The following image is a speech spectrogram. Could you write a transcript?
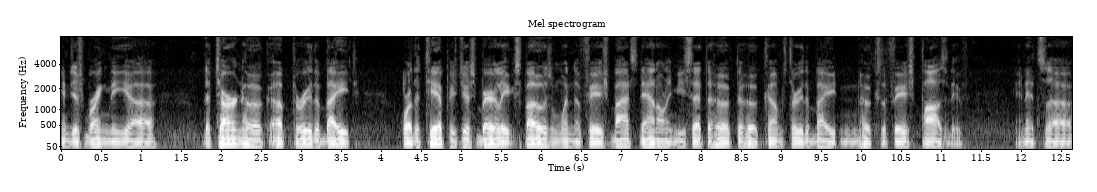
and just bring the uh, the turn hook up through the bait where the tip is just barely exposed, and when the fish bites down on it and you set the hook, the hook comes through the bait and hooks the fish positive. And it's uh,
